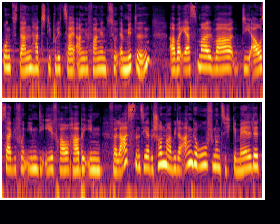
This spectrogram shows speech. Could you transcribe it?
Und dann hat die Polizei angefangen zu ermitteln. Aber erstmal war die Aussage von ihm, die Ehefrau habe ihn verlassen. Sie habe schon mal wieder angerufen und sich gemeldet,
